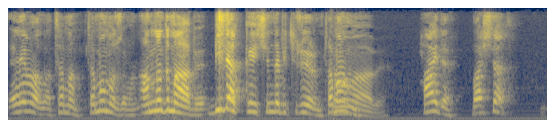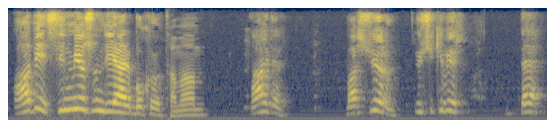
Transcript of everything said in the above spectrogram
Eyvallah tamam. Tamam o zaman. Anladım abi. Bir dakika içinde bitiriyorum tamam, mı? abi. Haydi başlat. Abi silmiyorsun diğer boku. Tamam. Haydi. Başlıyorum. 3 2 1. De.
